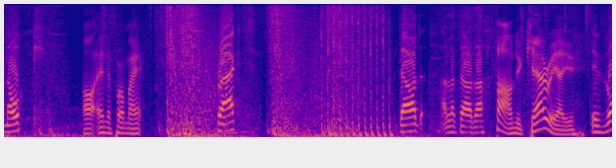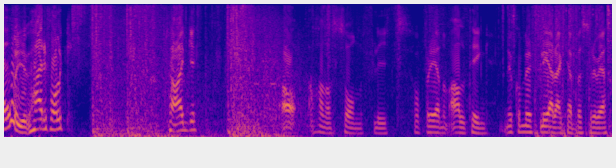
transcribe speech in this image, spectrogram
Knock. Ja, en är på mig. Cracked. Död. Alla döda. Fan, du carryar ju. Det var ju, här är folk. Tagg. Ja, han har sån flyt. Hoppar igenom allting. Nu kommer det flera Kebbe så du vet.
